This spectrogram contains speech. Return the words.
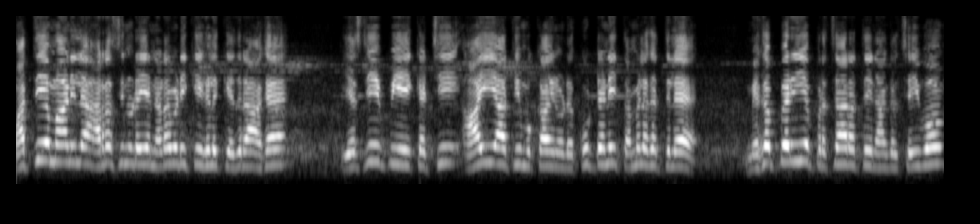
மத்திய மாநில அரசினுடைய நடவடிக்கைகளுக்கு எதிராக எஸ்டிபிஐ கட்சி அஇஅதிமுகவினுடைய கூட்டணி தமிழகத்தில் மிகப்பெரிய பிரச்சாரத்தை நாங்கள் செய்வோம்.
